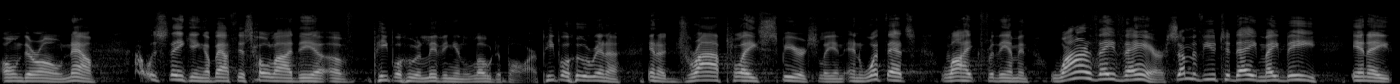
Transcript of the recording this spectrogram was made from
on their own. Now, I was thinking about this whole idea of people who are living in Lodabar, people who are in a, in a dry place spiritually, and, and what that's like for them, and why are they there? Some of you today may be in a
